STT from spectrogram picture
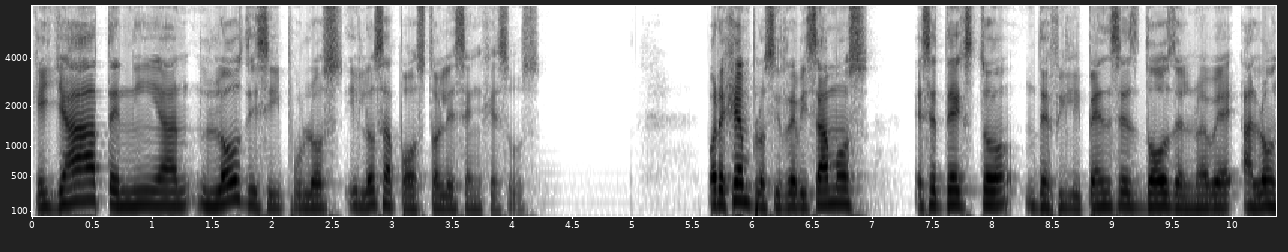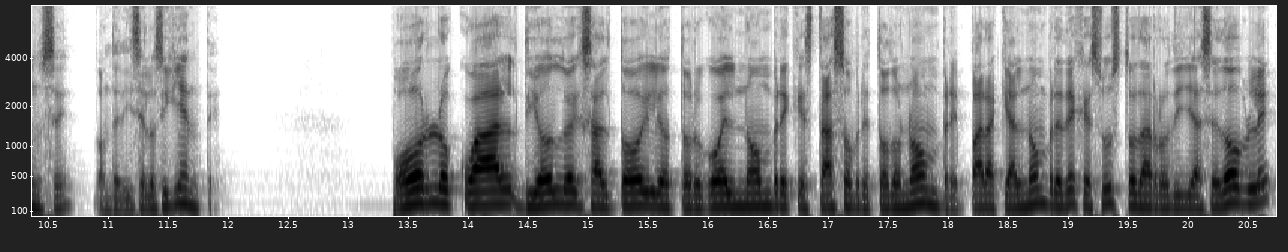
que ya tenían los discípulos y los apóstoles en Jesús. Por ejemplo, si revisamos ese texto de Filipenses 2 del 9 al 11, donde dice lo siguiente, por lo cual Dios lo exaltó y le otorgó el nombre que está sobre todo nombre, para que al nombre de Jesús toda rodilla se doble,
